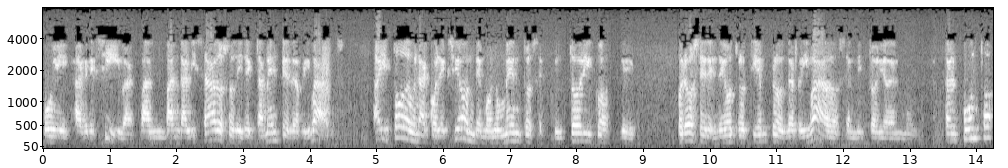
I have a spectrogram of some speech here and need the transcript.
muy agresiva, vandalizados o directamente derribados. Hay toda una colección de monumentos escultóricos de próceres de otro tiempo derribados en la historia del mundo. Hasta el punto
